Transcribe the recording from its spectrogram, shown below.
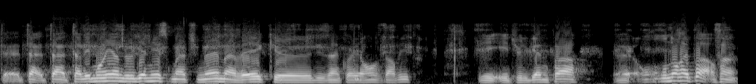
t'as, les moyens de le gagner ce match, même avec euh, des incohérences d'arbitre, et, et tu le gagnes pas. Euh, on n'aurait pas, enfin,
